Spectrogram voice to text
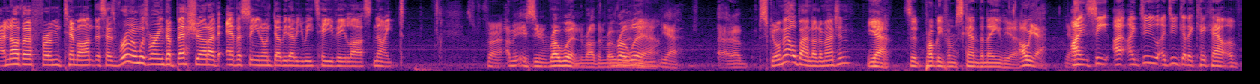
another from Tim Arndt that says, Roman was wearing the best shirt I've ever seen on WWE TV last night. I mean, it's in Rowan rather than Rowan. Rowan. Yeah. yeah. Uh, obscure metal band, I'd imagine. Yeah. So probably from Scandinavia. Oh, yeah. Yeah. I see. I, I do. I do get a kick out of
